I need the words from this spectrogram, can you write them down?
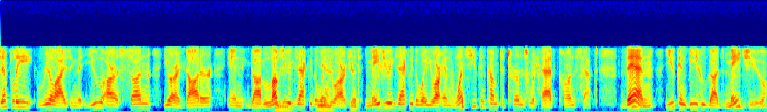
simply realizing that you are a son, you are a daughter, and God loves mm-hmm. you exactly the way yeah, you are. Good. Made you exactly the way you are. And once you can come to terms with that concept, then you can be who God's made you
